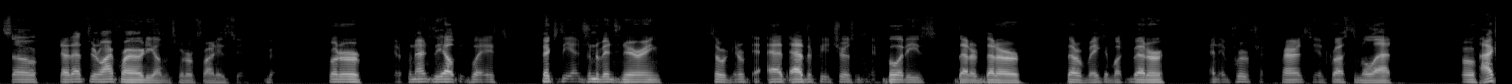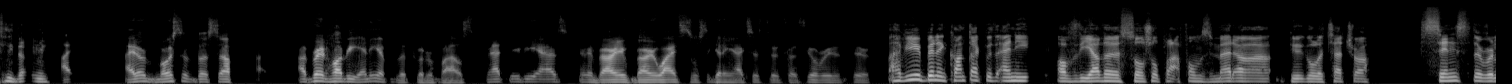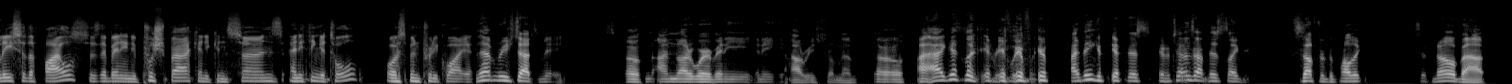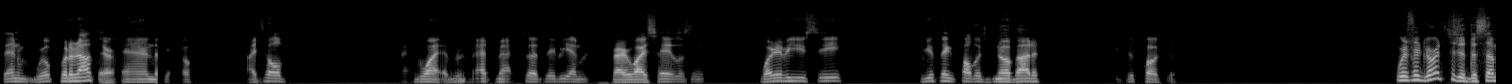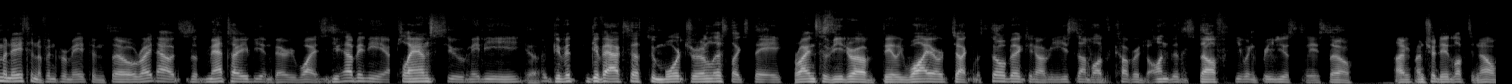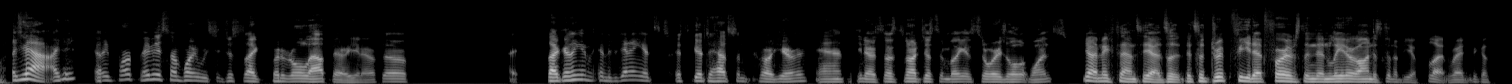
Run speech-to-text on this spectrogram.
So you know, that's been my priority on the Twitter front is just Twitter in a financially healthy place, fix the engine of engineering, so we're going to add add the features and capabilities that are that are that are make it much better and improve transparency and trust and all that. So I actually don't. I I don't. Most of the stuff I've read hardly any of the Twitter files. Matt Taibbi has, and then Barry Bari Weiss is also getting access to it, so he'll read it too. Have you been in contact with any of the other social platforms, Meta, Google, etc., since the release of the files? Has there been any pushback, any concerns, anything at all, or it's been pretty quiet? They haven't reached out to me, so I'm not aware of any any outreach from them. So I, I guess look, if if, if, if I think if, if this if it turns out this like stuff that the public should know about, then we'll put it out there. And you know, I told Matt, Matt, Matt said maybe and Bari Weiss, hey, listen, whatever you see, if you think public should know about it, just post it. With regards to the dissemination of information, so right now it's Matt Taibbi and Bari Weiss. Do you have any uh, plans to maybe uh, give it give access to more journalists, like say Ryan Saavedra of Daily Wire, Jack Posobiec? You know, I mean, he's done a lot of coverage on this stuff even previously. So I'm, I'm sure they'd love to know. Uh, yeah, I think I mean maybe at some point we should just like put it all out there. You know, so like I think in, in, the beginning, it's it's good to have some coherence, and you know, so it's not just a million stories all at once. Yeah, it makes sense. Yeah, it's a it's a drip feed at first, and then later on, it's going to be a flood, right? Because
